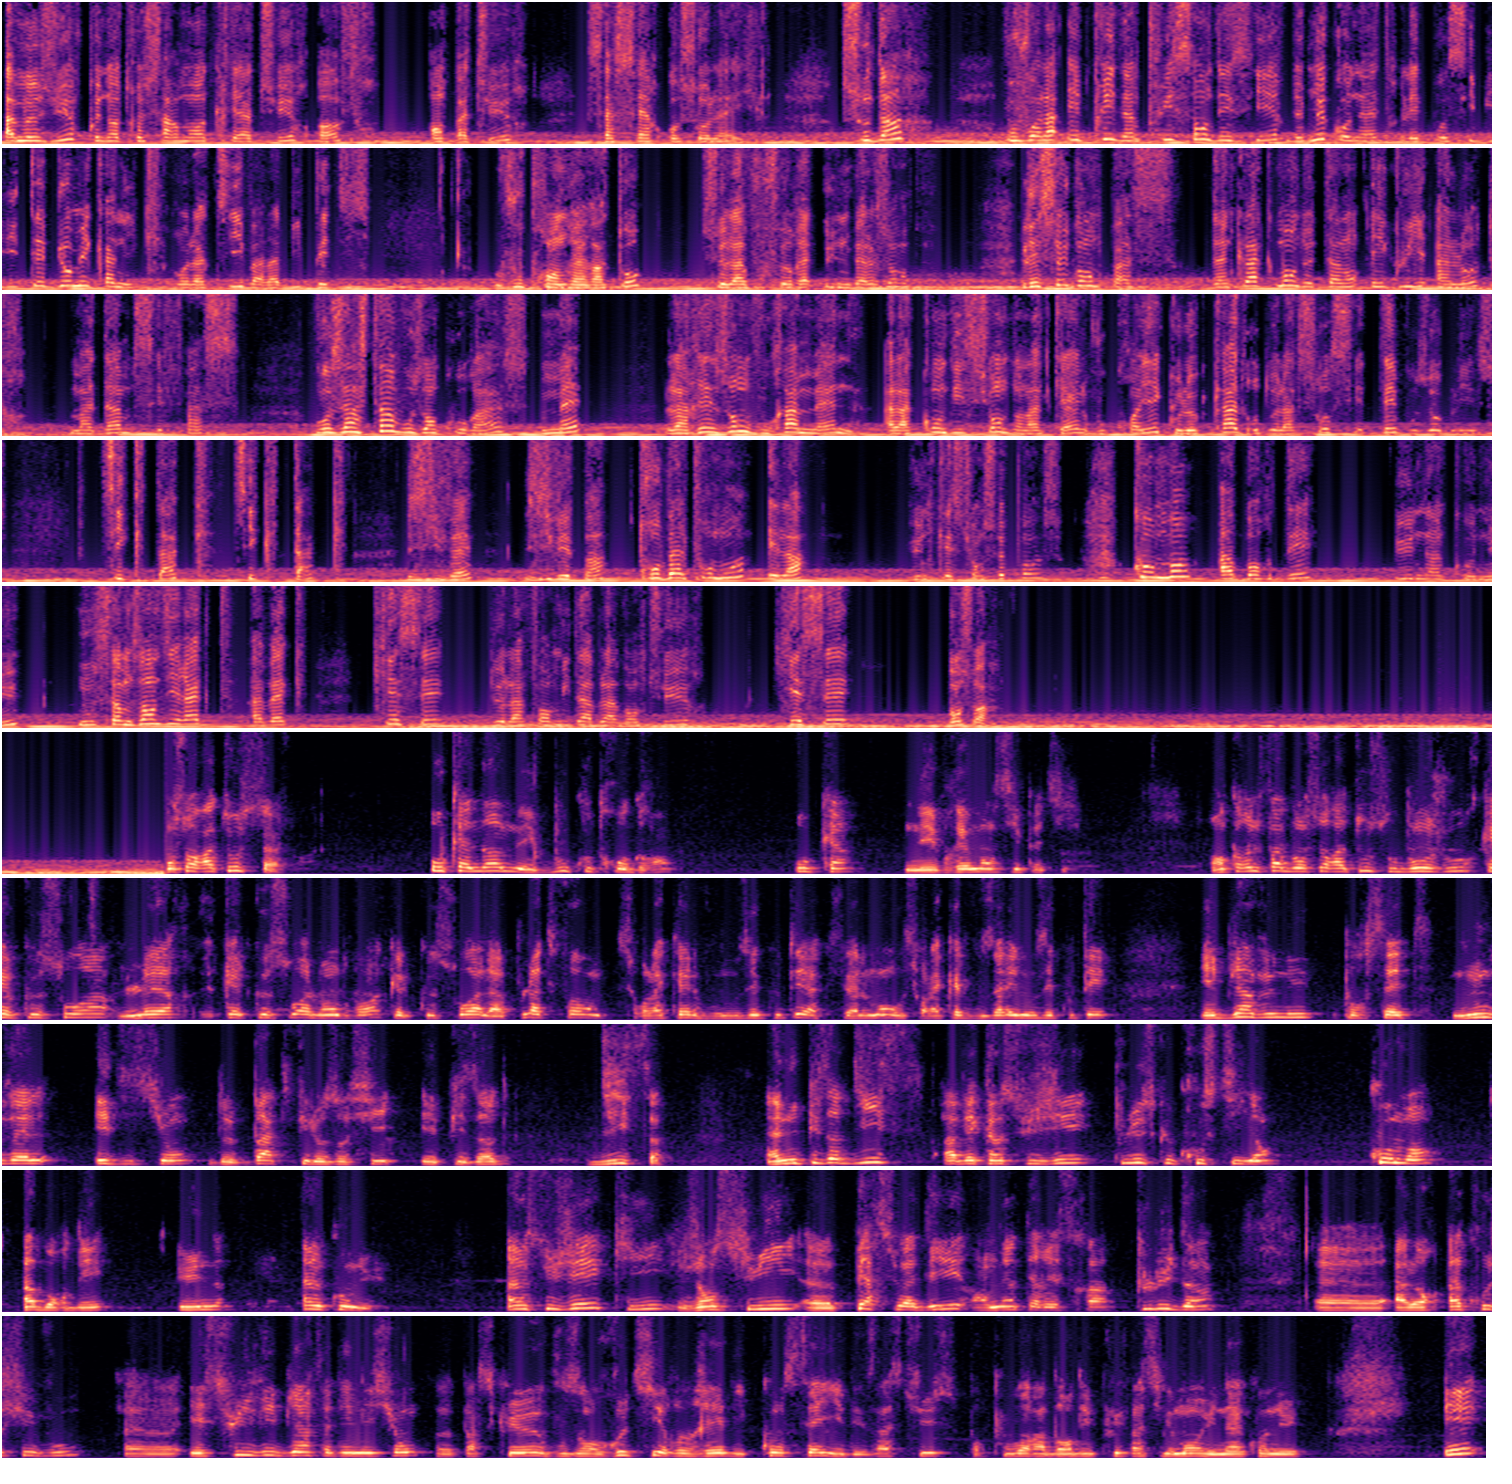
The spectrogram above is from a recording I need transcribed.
à mesure que notre charmante créature offre, en pâture, sa serre au soleil. Soudain, vous voilà épris d'un puissant désir de mieux connaître les possibilités biomécaniques relatives à la bipédie. Vous prendre un râteau, cela vous ferait une belle jambe. Les secondes passent. D'un claquement de talons aiguilles à l'autre, Madame s'efface. Vos instincts vous encouragent, mais la raison vous ramène à la condition dans laquelle vous croyez que le cadre de la société vous oblige. Tic-tac, tic-tac, j'y vais, j'y vais pas, trop belle pour moi Et là, une question se pose. Comment aborder une inconnue? Nous sommes en direct avec essaie de la formidable aventure. Essaie Bonsoir. Bonsoir à tous. Aucun homme n'est beaucoup trop grand. Aucun n'est vraiment si petit. Encore une fois, bonsoir à tous ou bonjour, quelle que soit l'heure, quel que soit l'endroit, quelle que soit la plateforme sur laquelle vous nous écoutez actuellement ou sur laquelle vous allez nous écouter. Et bienvenue pour cette nouvelle édition de Bat Philosophie épisode 10. Un épisode 10 avec un sujet plus que croustillant. Comment aborder une inconnue? Un sujet qui, j'en suis euh, persuadé, en intéressera plus d'un. Euh, alors accrochez-vous euh, et suivez bien cette émission parce que vous en retirerez des conseils et des astuces pour pouvoir aborder plus facilement une inconnue. Et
